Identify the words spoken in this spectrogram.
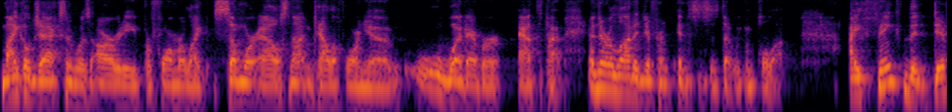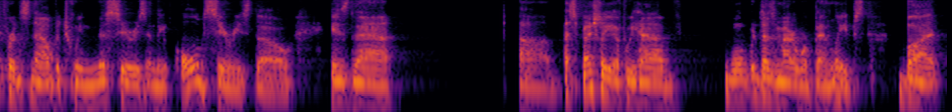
Michael Jackson was already performer like somewhere else, not in California, whatever at the time. And there are a lot of different instances that we can pull up. I think the difference now between this series and the old series, though, is that um, especially if we have, well, it doesn't matter where Ben leaps, but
